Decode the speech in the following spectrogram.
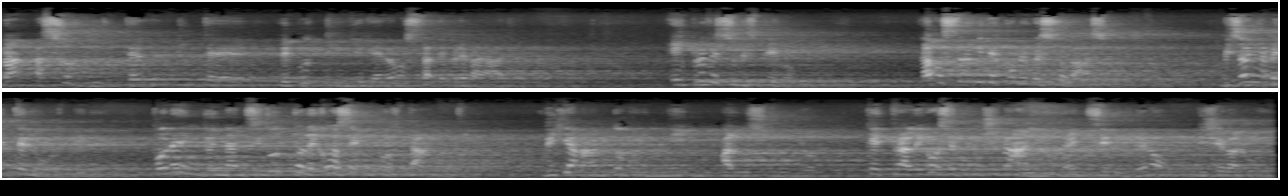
ma assorbì tutte, tutte le bottiglie che erano state preparate. E il professore spiegò, la vostra vita è come questo vaso, bisogna mettere ordine, ponendo innanzitutto le cose importanti, richiamando quindi allo studio, che tra le cose principali da inserire, no? diceva lui,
